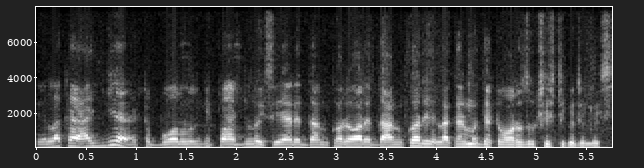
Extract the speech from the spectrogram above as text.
এলাকায় আইয়া একটা বড় কি পাট লইছে আরে দান করে আরে দান করে এলাকার মধ্যে একটা অরাজক সৃষ্টি করে লইছে।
